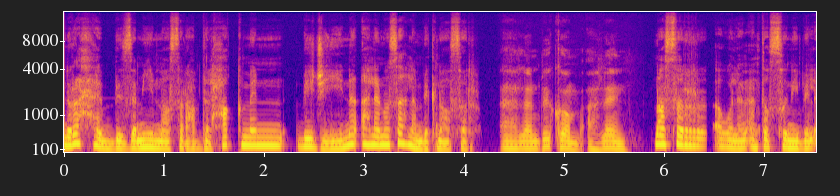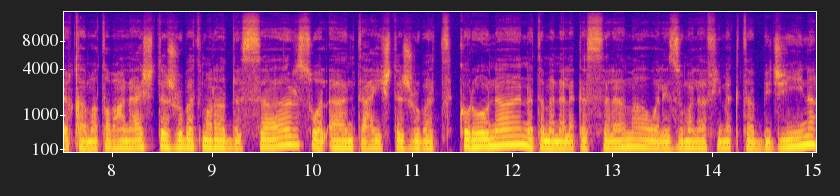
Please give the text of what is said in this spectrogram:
نرحب بالزميل ناصر عبد الحق من بيجين. أهلا وسهلا بك ناصر. أهلا بكم أهلين. ناصر اولا أنت الصيني بالإقامة. طبعا عشت تجربة مرض السارس والآن تعيش تجربة كورونا. نتمنى لك السلامة وللزملاء في مكتب بيجين.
